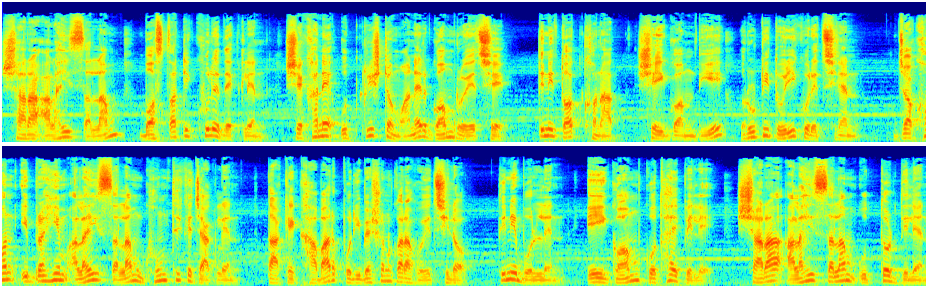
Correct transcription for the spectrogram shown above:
সারা আলাহিসাল্লাম বস্তাটি খুলে দেখলেন। সেখানে উৎকৃষ্ট মানের গম রয়েছে। তিনি তৎক্ষণাৎ সেই গম দিয়ে রুটি তৈরি করেছিলেন। যখন ইব্রাহিম আলাহিসাল্লাম ঘুম থেকে জাগলেন তাকে খাবার পরিবেশন করা হয়েছিল। তিনি বললেন, এই গম কোথায় পেলে? সারা আলাহিসাল্লাম উত্তর দিলেন,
